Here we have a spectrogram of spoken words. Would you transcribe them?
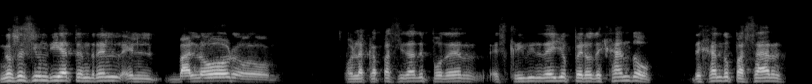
no sé si un día tendré el, valor o, la capacidad de poder escribir de ello, pero dejando, dejando pasar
